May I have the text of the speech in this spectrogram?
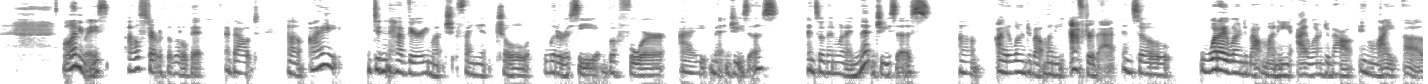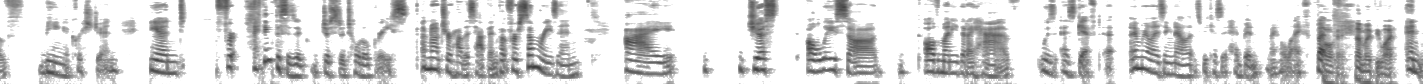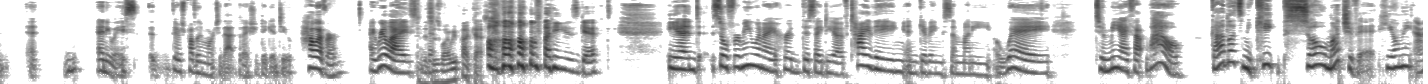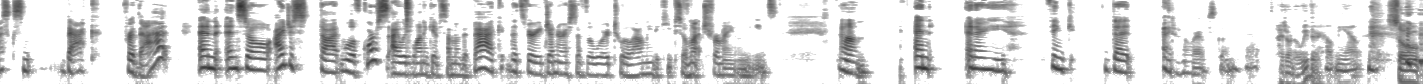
Well, anyways, I'll start with a little bit about. Um, I didn't have very much financial literacy before I met Jesus. And so then when I met Jesus, um, I learned about money after that. And so what I learned about money, I learned about in light of being a Christian. And for I think this is a just a total grace. I'm not sure how this happened, but for some reason I just always saw all the money that I have was as gift. I'm realizing now that's because it had been my whole life. But Oh, okay, that might be why. and, and anyways, there's probably more to that that I should dig into. However, I realized And this is why we podcast. all money is gift. And so for me, when I heard this idea of tithing and giving some money away, to me, I thought, wow, God lets me keep so much of it. He only asks back for that. And, and so I just thought, well, of course I would want to give some of it back. That's very generous of the Lord to allow me to keep so much for my own needs. Um, and, and I think that I don't know where I was going with that. I don't know either. Help me out. So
